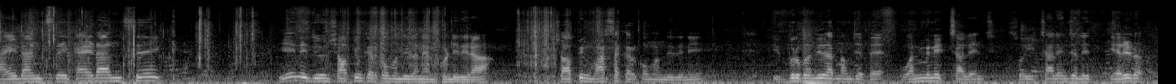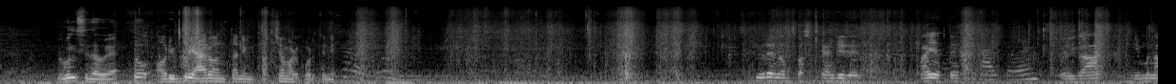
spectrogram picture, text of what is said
Hide and seek hide and seek ಏನಿದು ಇವ್ನು ಶಾಪಿಂಗ್ ಕರ್ಕೊಂಬಂದಿದ್ದಾನೆ ಅಂದ್ಕೊಂಡಿದ್ದೀರಾ ಶಾಪಿಂಗ್ ಮಾಡ್ಸಕ್ಕೆ ಕರ್ಕೊಂಬಂದಿದ್ದೀನಿ ಇಬ್ಬರು ಬಂದಿದ್ದಾರೆ ನಮ್ಮ ಜೊತೆ. ಒನ್ ಮಿನಿಟ್ ಚಾಲೆಂಜ್ ಸೊ ಈ ಚಾಲೆಂಜಲ್ಲಿ ಎರಡು ರೂಲ್ಸ್ ಇದ್ದಾವೆ ಸೊ ಅವರಿಬ್ಬರು ಯಾರು ಅಂತ ನಿಮ್ಗೆ ಪರಿಚಯ ಮಾಡಿಕೊಡ್ತೀನಿ. ಇವರೇ ನಮ್ಮ ಫಸ್ಟ್ ಕ್ಯಾಂಡಿಡೇಟ್ ಆಯತ್ತೆ ಸೊ ಈಗ ನಿಮ್ಮನ್ನ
